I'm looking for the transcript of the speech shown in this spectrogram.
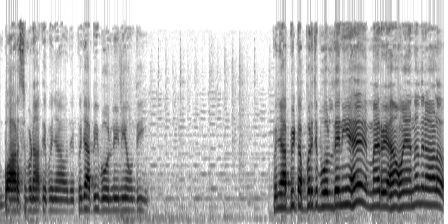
ਵਾਰਸ ਬਣਾਤੇ ਪੰਜਾਬ ਦੇ, ਪੰਜਾਬੀ ਬੋਲਣੀ ਨਹੀਂ ਆਉਂਦੀ। ਪੰਜਾਬੀ ਟੱਬਰ 'ਚ ਬੋਲਦੇ ਨਹੀਂ ਇਹ, ਮੈਂ ਰਿਹਾ ਹੋਇਆ ਇਹਨਾਂ ਦੇ ਨਾਲ।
